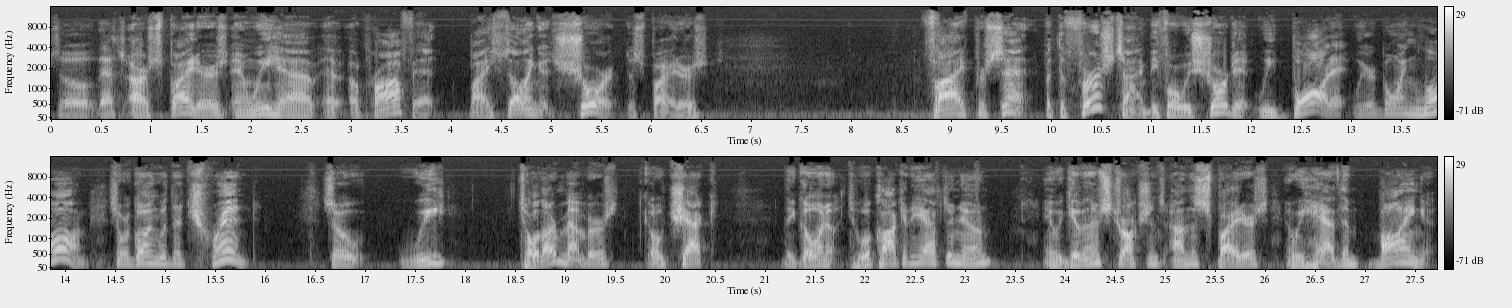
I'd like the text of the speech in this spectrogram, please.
So that's our spiders, and we have a, profit by selling it short, the spiders, 5%. But the first time before we short it, we bought it, we were going long. So we're going with the trend. So we told our members, go check. They go in at 2 o'clock in the afternoon, and we give them instructions on the spiders, and we had them buying it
